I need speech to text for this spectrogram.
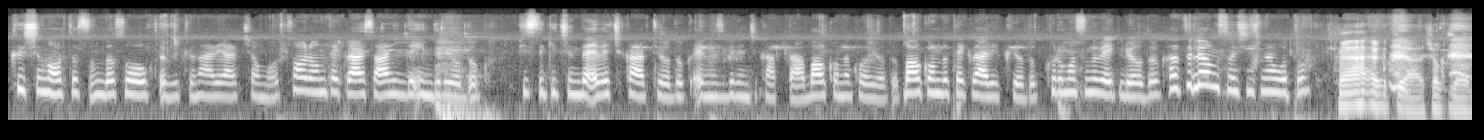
kışın ortasında soğukta bütün her yer çamur. Sonra onu tekrar sahilde indiriyorduk. Pislik içinde eve çıkartıyorduk. Evimiz birinci katta. Balkona koyuyorduk. Balkonda tekrar yıkıyorduk. Kurumasını bekliyorduk. Hatırlıyor musun şişme botun? evet ya çok zordu.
